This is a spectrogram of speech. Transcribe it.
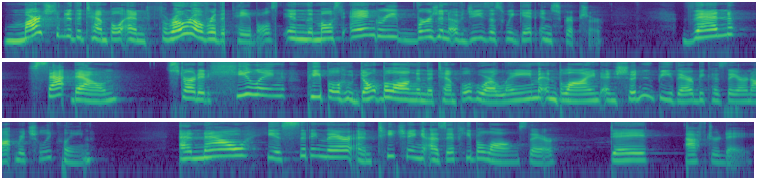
marched into the temple and thrown over the tables in the most angry version of Jesus we get in Scripture. Then sat down started healing people who don't belong in the temple, who are lame and blind and shouldn't be there because they are not ritually clean. And now he is sitting there and teaching as if he belongs there day after day.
